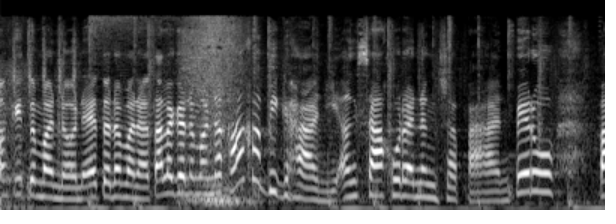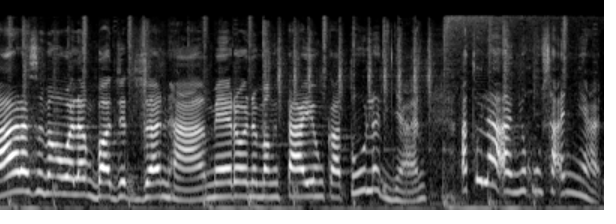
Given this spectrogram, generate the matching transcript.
Ang cute naman nun, eto naman na, talaga naman nakakabighani ang Sakura ng Japan. Pero para sa mga walang budget dyan ha, meron namang tayong katulad niyan at hulaan nyo kung saan yan.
